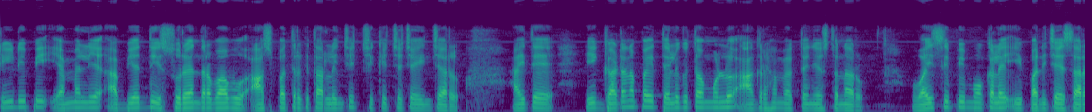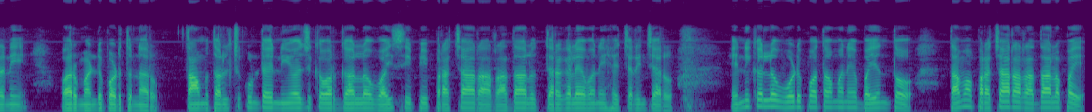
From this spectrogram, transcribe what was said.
టీడీపీ ఎమ్మెల్యే అభ్యర్థి సురేంద్రబాబు ఆసుపత్రికి తరలించి చికిత్స చేయించారు. అయితే ఈ ఘటనపై తెలుగు తమ్ముళ్ళు ఆగ్రహం వ్యక్తం చేస్తున్నారు. వైసీపీ మూకలే ఈ పని చేశారని వారు మండిపడుతున్నారు. తాము తలుచుకుంటే నియోజకవర్గాల్లో వైసీపీ ప్రచార రథాలు తిరగలేవని హెచ్చరించారు. ఎన్నికల్లో ఓడిపోతామనే భయంతో తమ ప్రచార రథాలపై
